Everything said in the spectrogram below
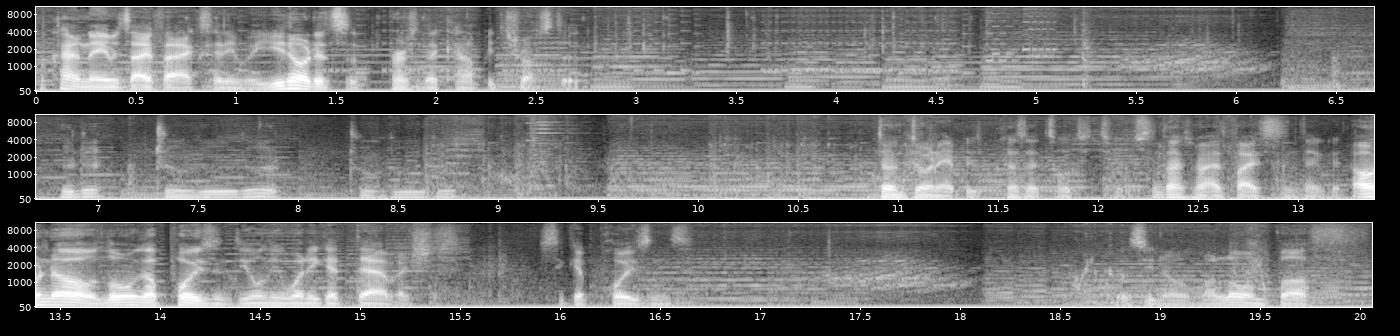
What kind of name is Iva X anyway? You know that's a person that can't be trusted. Don't donate because I told you to. Sometimes my advice isn't that good. Oh no, Lowen got poisoned. The only way to get damaged is to get poisoned. Because, you know, my Lowen buff.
